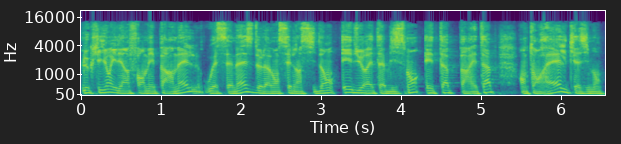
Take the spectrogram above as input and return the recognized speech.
Le client, il est informé par mail ou SMS de l'avancée de l'incident et du rétablissement, étape par étape, en temps réel quasiment.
